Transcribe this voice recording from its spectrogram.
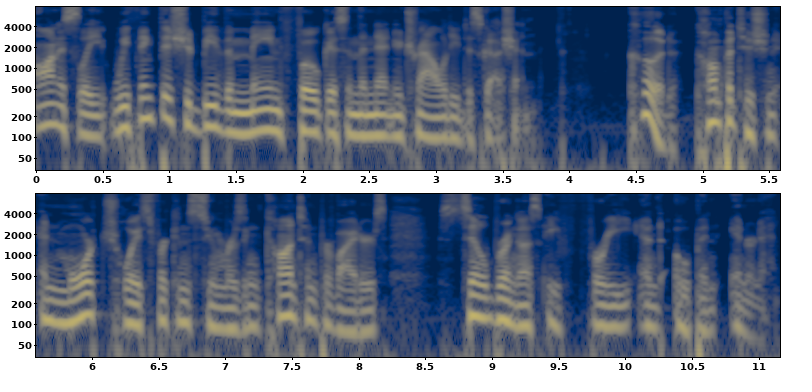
honestly, we think this should be the main focus in the net neutrality discussion. Could competition and more choice for consumers and content providers still bring us a free and open internet?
